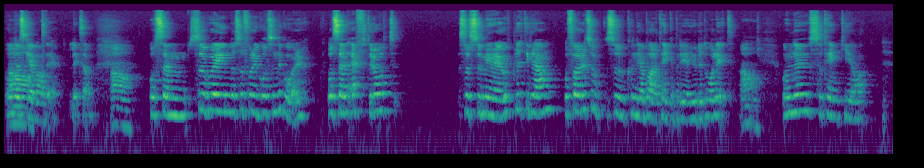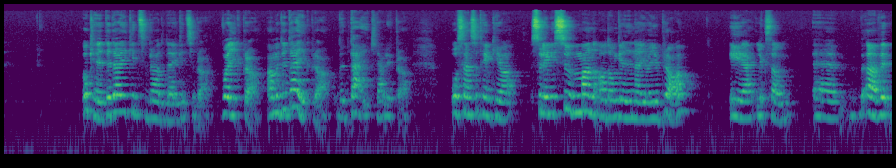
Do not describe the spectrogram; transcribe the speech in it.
Och nu ska jag vara det, liksom. Ah. Och sen så går jag in och så får det gå som det går. Och sen efteråt så summerar jag upp lite grann. Och förut så, så kunde jag bara tänka på det jag gjorde dåligt. Ja. Och nu så tänker jag okej, det där gick inte så bra, det där gick inte så bra. Vad gick bra? Ja, men det där gick bra, och det där gick jävligt bra. Och sen så tänker jag, så länge summan av de grejerna jag gör bra är liksom eh, över,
